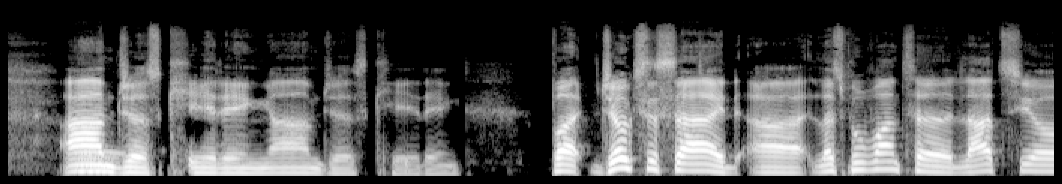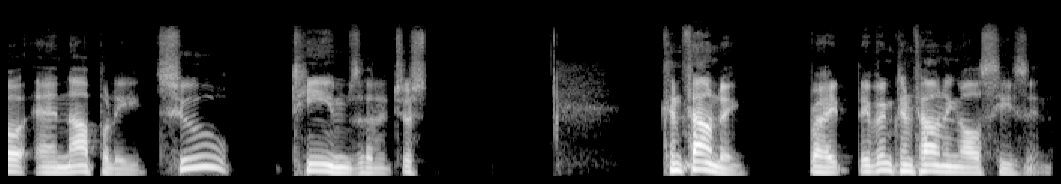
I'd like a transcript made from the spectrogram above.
I'm just kidding. I'm just kidding. But jokes aside, uh, let's move on to Lazio and Napoli, two teams that are just confounding, right? They've been confounding all season,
